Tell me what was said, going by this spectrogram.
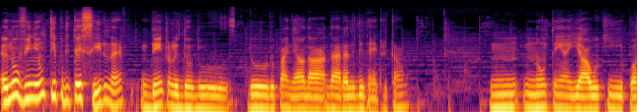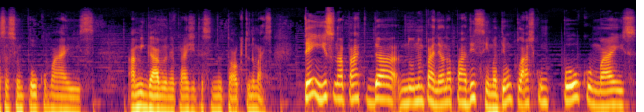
Eu não vi nenhum tipo de tecido, né? Dentro ali do, do, do, do painel da, da área ali de dentro. Então, não tem aí algo que possa ser um pouco mais amigável, né? Pra gente assim no toque e tudo mais. Tem isso na parte da. No, no, painel na parte de cima. Tem um plástico um pouco mais.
